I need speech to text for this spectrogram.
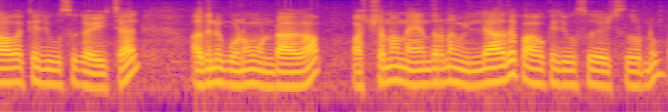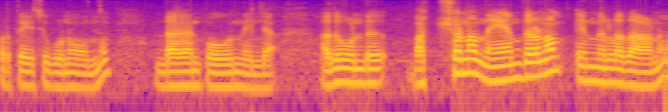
പാവക്ക ജ്യൂസ് കഴിച്ചാൽ അതിന് ഗുണമുണ്ടാകാം. ഭക്ഷണ നിയന്ത്രണമില്ലാതെ പാവയ്ക്ക ജ്യൂസ് കഴിച്ചതുകൊണ്ടും പ്രത്യേകിച്ച് ഗുണമൊന്നും ഉണ്ടാകാൻ പോകുന്നില്ല. അതുകൊണ്ട് ഭക്ഷണ നിയന്ത്രണം എന്നുള്ളതാണ്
